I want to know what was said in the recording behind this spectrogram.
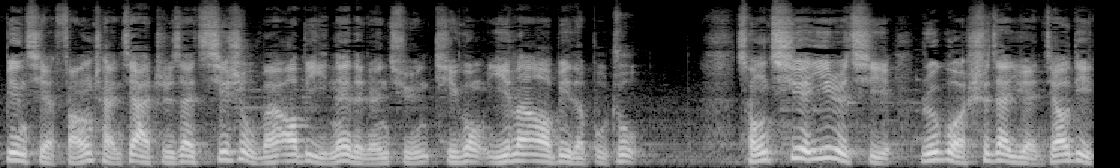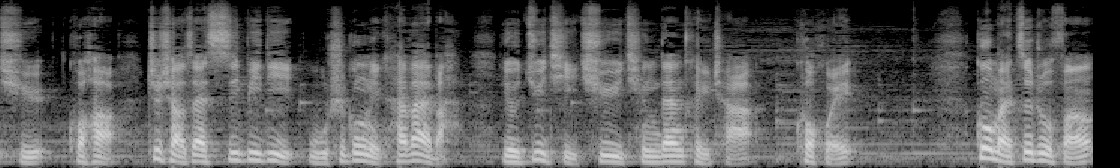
并且房产价值在七十五万澳币以内的人群提供一万澳币的补助。从七月一日起，如果是在远郊地区（括号至少在 CBD 五十公里开外吧），有具体区域清单可以查（括回）。购买自住房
